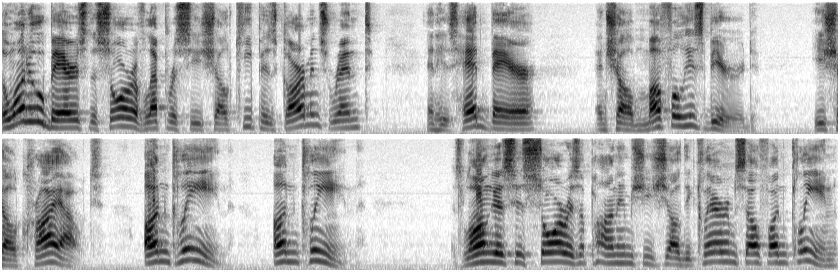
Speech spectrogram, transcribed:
The one who bears the sore of leprosy shall keep his garments rent and his head bare, and shall muffle his beard. He shall cry out, Unclean, unclean. As long as his sore is upon him, he shall declare himself unclean,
